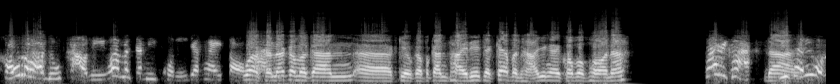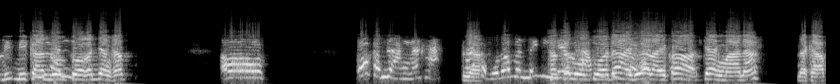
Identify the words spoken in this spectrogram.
เขารอดูข่าวนี้ว่ามันจะมีผลยังไงต่อว่าไปคณะกรรมการเอ่อเกี่ยวกับประกันภัยเนี่ยจะแก้ปัญหายังไงคอปพนะ ใช่ค่ะได้ดิฉันมีมีการรวมตัวกันยังครับ เออก็กำลังนะคะถ้านะสมมติว่ามันไม่มีถ้าจะรวมตัวได้หรืออะไรก็แจ้งมานะนะครับ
